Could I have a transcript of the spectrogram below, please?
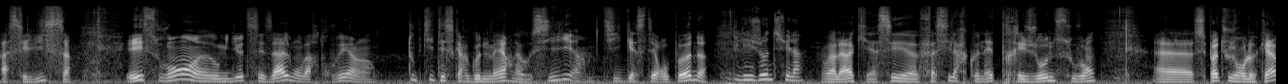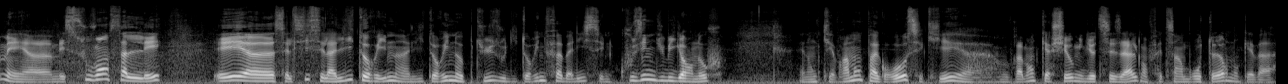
assez lisse. Et souvent, au milieu de ces algues, on va retrouver un tout petit escargot de mer là aussi, un petit gastéropode. Il est jaune celui-là. Voilà, qui est assez euh, facile à reconnaître, très jaune souvent. Euh, c'est pas toujours le cas, mais, euh, mais souvent ça l'est. Et celle-ci, c'est la litorine, litorine obtuse ou litorine fabalis. C'est une cousine du bigorneau. Et donc qui est vraiment pas grosse et qui est vraiment cachée au milieu de ces algues. En fait, c'est un brouteur, donc elle va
